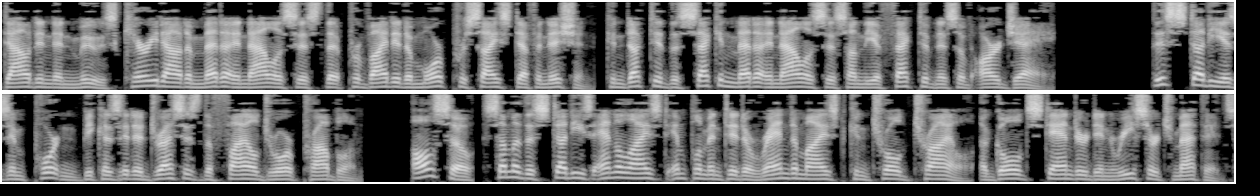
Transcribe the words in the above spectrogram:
Dowden and Muise carried out a meta-analysis that provided a more precise definition, conducted the second meta-analysis on the effectiveness of RJ. This study is important because it addresses the file drawer problem. Also, some of the studies analyzed implemented a randomized controlled trial a gold standard in research methods,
